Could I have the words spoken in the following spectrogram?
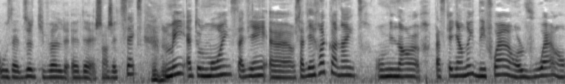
aux adultes qui veulent euh, de changer de sexe. Mais à tout le moins, ça vient vient, euh, ça vient reconnaître aux mineurs parce qu'il y en a que des fois, on le voit,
